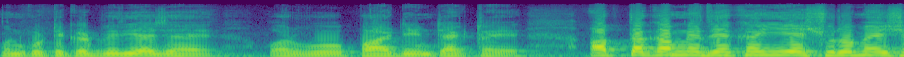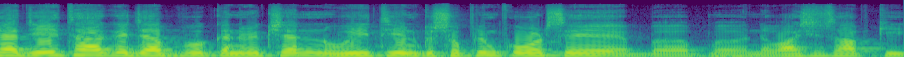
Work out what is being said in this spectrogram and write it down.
ان کو ٹکٹ بھی دیا جائے اور وہ پارٹی انٹیکٹ رہے اب تک ہم نے دیکھا یہ شروع میں شاید یہی تھا کہ جب کنوکشن ہوئی تھی ان کی سپریم کورٹ سے نوازی صاحب کی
